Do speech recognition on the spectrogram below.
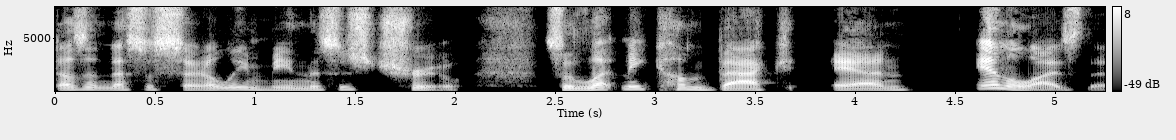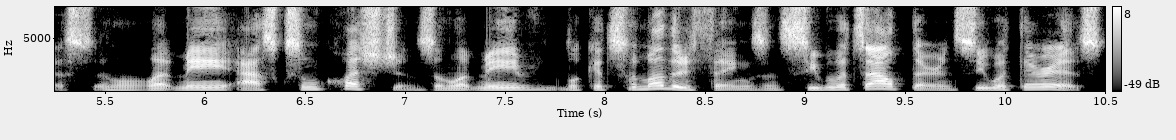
doesn't necessarily mean this is true. So let me come back and analyze this and let me ask some questions and let me look at some other things and see what's out there and see what there is.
